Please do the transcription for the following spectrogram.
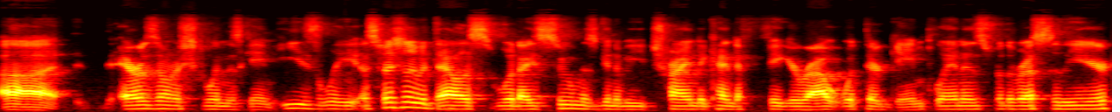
uh, Arizona should win this game easily, especially with Dallas. What I assume is going to be trying to kind of figure out what their game plan is for the rest of the year,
